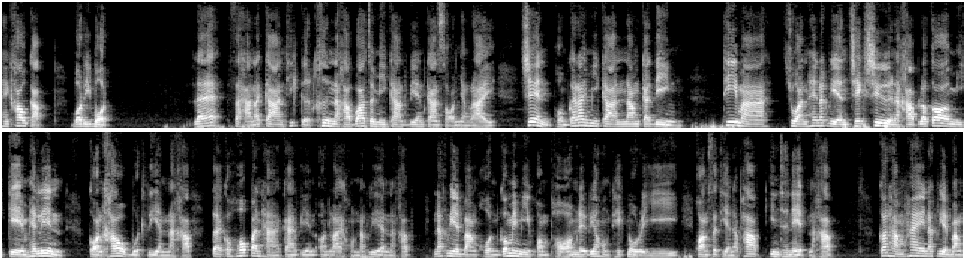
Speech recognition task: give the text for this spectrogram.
ให้เข้ากับบริบท และสถานการณ์ที่เกิดขึ้นนะครับ ว่าจะมีการเรียนการสอนอย่างไร เช่น ผมก็ได้มีการนำกระดิ่งที่มาชวนให้นักเรียนเช็คชื่อนะครับ แล้วก็มีเกมให้เล่นก่อนเข้าบทเรียนนะครับ แต่ก็พบปัญหาการเรียนออนไลน์ของนักเรียนนะครับ นักเรียนบางคนก็ไม่มีความพร้อมในเรื่องของเทคโนโลยี ความเสถียรภาพอินเทอร์เน็ตนะครับ ก็ทำให้นักเรียนบาง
